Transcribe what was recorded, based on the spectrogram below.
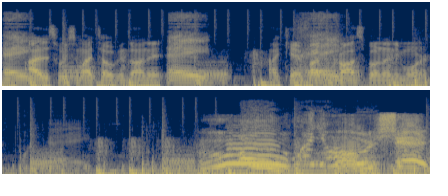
hey, I just wasted my tokens on it. hey, I can't buy the Hey. crossbow anymore. oh, oh shit!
